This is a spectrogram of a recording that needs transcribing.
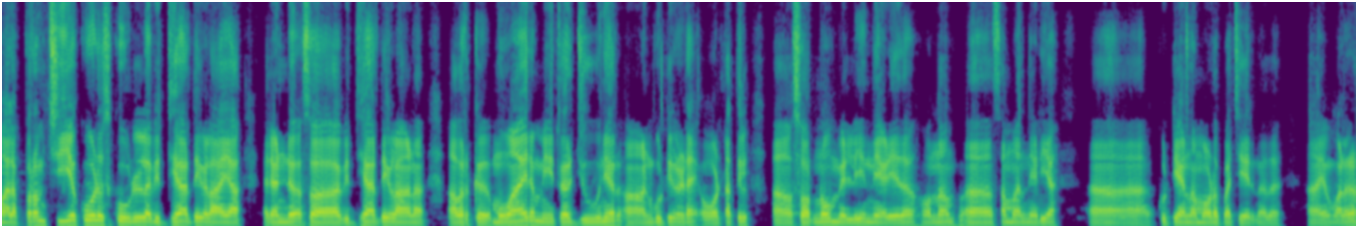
മലപ്പുറം ചീയക്കോട് സ്കൂളിലെ വിദ്യാർത്ഥികളായ രണ്ട് വിദ്യാർത്ഥികളാണ് അവർക്ക് മൂവായിരം മീറ്റർ ജൂനിയർ ആൺകുട്ടികളുടെ ഓട്ടത്തിൽ സ്വർണവും വെള്ളിയും നേടിയത്. ഒന്നാം സമ്മാനം നേടിയ കുട്ടിയാണ് നമ്മോടൊപ്പം ചേരുന്നത്. വളരെ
